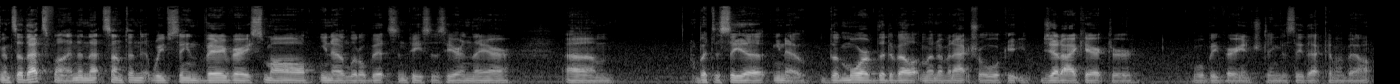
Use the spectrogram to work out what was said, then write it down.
and so that's fun, and that's something that we've seen very, very small, you know, little bits and pieces here and there. Um, but to see a, you know, the more of the development of an actual Wookiee Jedi character will be very interesting to see that come about.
